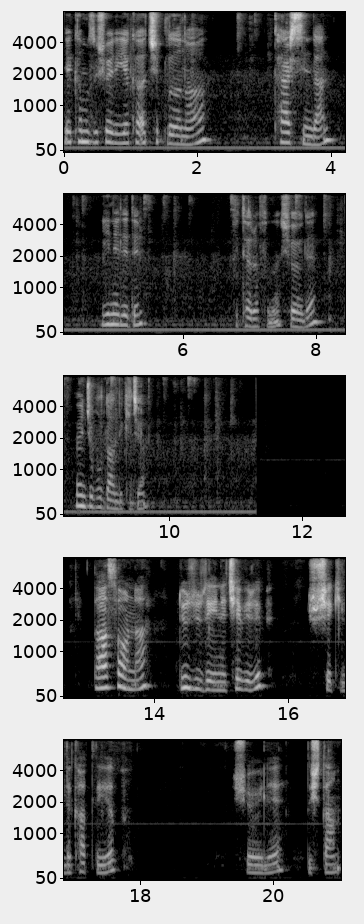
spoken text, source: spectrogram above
Yakamızı şöyle yaka açıklığına tersinden yineledim. Bir tarafını şöyle. Önce buradan dikeceğim. Daha sonra düz yüzeyine çevirip şu şekilde katlayıp şöyle dıştan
